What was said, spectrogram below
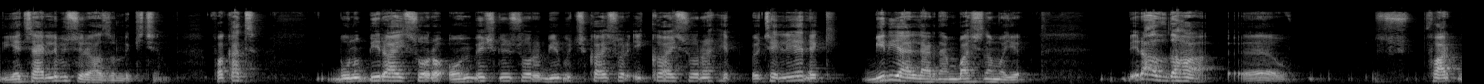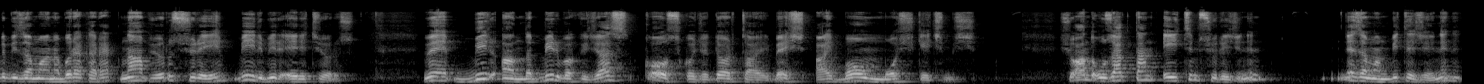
yeterli bir süre hazırlık için. Fakat bunu bir ay sonra, 15 gün sonra, bir buçuk ay sonra, iki ay sonra hep öteleyerek bir yerlerden başlamayı biraz daha e, farklı bir zamana bırakarak ne yapıyoruz? Süreyi bir bir eritiyoruz. Ve bir anda bir bakacağız koskoca 4 ay 5 ay bomboş geçmiş. Şu anda uzaktan eğitim sürecinin ne zaman biteceğini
